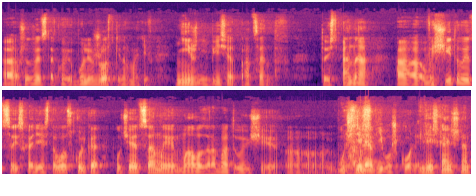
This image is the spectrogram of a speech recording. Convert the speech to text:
э, что называется, такой более жесткий норматив, нижние 50%. То есть она высчитывается, исходя из того, сколько получают самые мало зарабатывающие а, учителя здесь, в его школе. Здесь, конечно,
